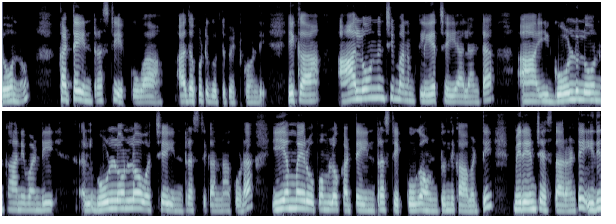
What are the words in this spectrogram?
లోన్ కట్టే ఇంట్రెస్ట్ ఎక్కువ. అదొకటి గుర్తుపెట్టుకోండి. ఇక ఆ లోన్ నుంచి మనం క్లియర్ చేయాలంట. ఈ గోల్డ్ లోన్ కానివ్వండి గోల్డ్ లోన్లో వచ్చే ఇంట్రెస్ట్ కన్నా కూడా ఈఎంఐ రూపంలో కట్టే ఇంట్రెస్ట్ ఎక్కువగా ఉంటుంది కాబట్టి మీరు ఏం చేస్తారంటే ఇది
